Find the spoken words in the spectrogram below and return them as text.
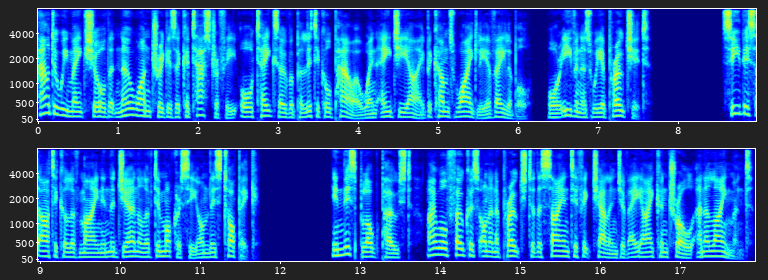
How do we make sure that no one triggers a catastrophe or takes over political power when AGI becomes widely available, or even as we approach it? See this article of mine in the Journal of Democracy on this topic. In this blog post, I will focus on an approach to the scientific challenge of AI control and alignment.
